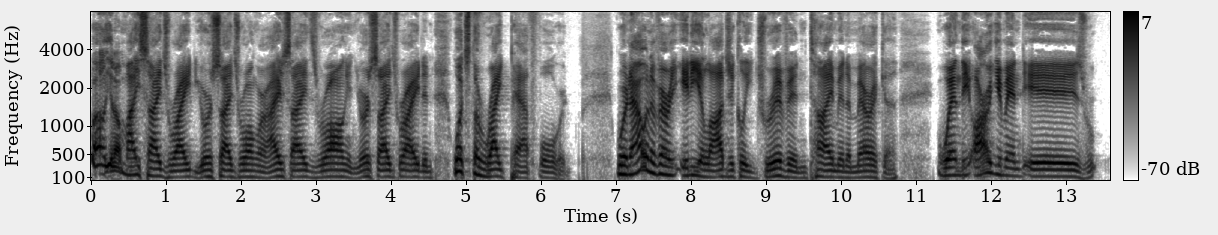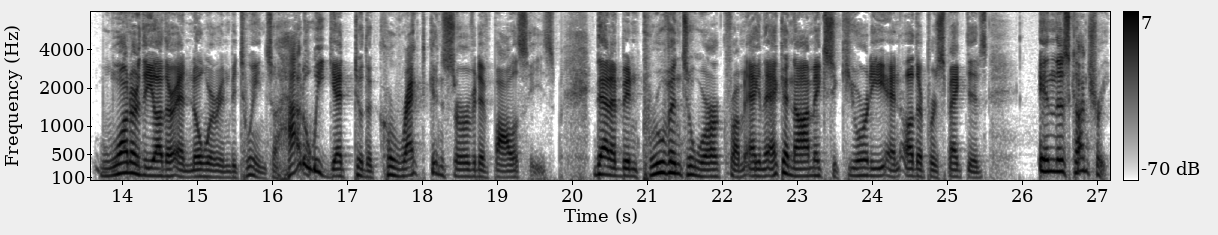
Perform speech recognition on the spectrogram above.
well, you know, my side's right, your side's wrong, or my side's wrong and your side's right, and what's the right path forward? We're now in a very ideologically driven time in America when the argument is one or the other and nowhere in between. So, how do we get to the correct conservative policies that have been proven to work from an economic, security, and other perspectives in this country?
